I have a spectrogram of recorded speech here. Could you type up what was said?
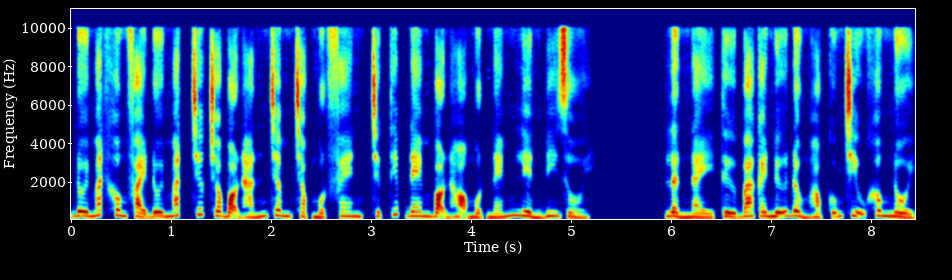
đôi mắt không phải đôi mắt trước cho bọn hắn châm chọc một phen, trực tiếp đem bọn họ một ném liền đi rồi. Lần này từ ba cái nữ đồng học cũng chịu không nổi,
